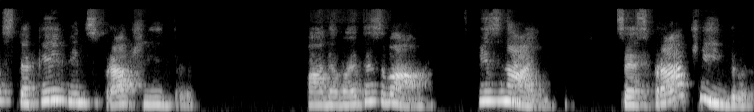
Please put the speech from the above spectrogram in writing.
Ось такий він справжній друг. А давайте з вами пізнаємо. Це справжній друг.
